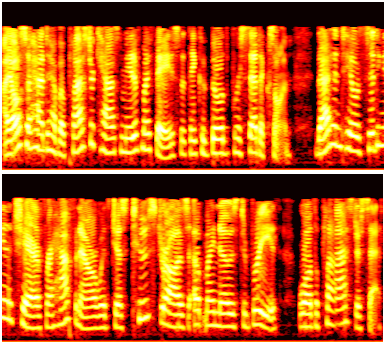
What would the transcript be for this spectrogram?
I also had to have a plaster cast made of my face that they could build prosthetics on. That entailed sitting in a chair for half an hour with just two straws up my nose to breathe while the plaster set.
